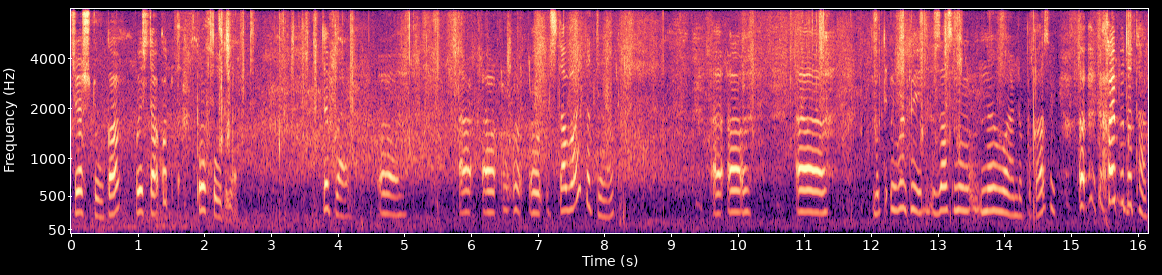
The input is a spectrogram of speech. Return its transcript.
ця штука ось так от проходила. Тепер е, е, е, вставайте так. Зараз не. Е, хай буде так,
